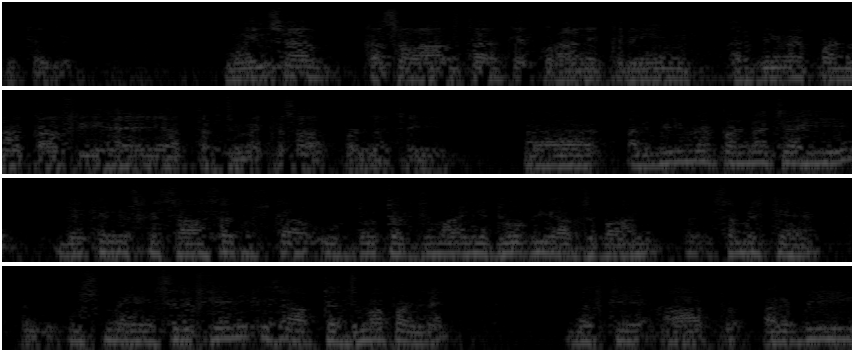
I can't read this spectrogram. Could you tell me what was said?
ٹھیک ہے جی۔ معین صاحب کا سوال تھا کہ قرآن کریم عربی میں پڑھنا کافی ہے یا ترجمے کے ساتھ پڑھنا چاہیے؟ عربی میں پڑھنا چاہیے لیکن اس کے ساتھ ساتھ اس کا اردو ترجمہ یا جو بھی آپ زبان سمجھتے ہیں اس میں صرف یہ نہیں کہ آپ ترجمہ پڑھ لیں بلکہ آپ عربی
